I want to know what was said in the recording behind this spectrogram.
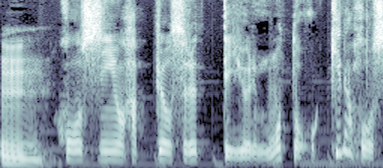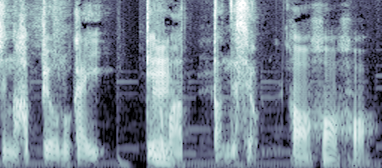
うん。方針を発表するっていうよりももっと大きな方針の発表の回っていうのもあったんですよ。はあ、はあはあ、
